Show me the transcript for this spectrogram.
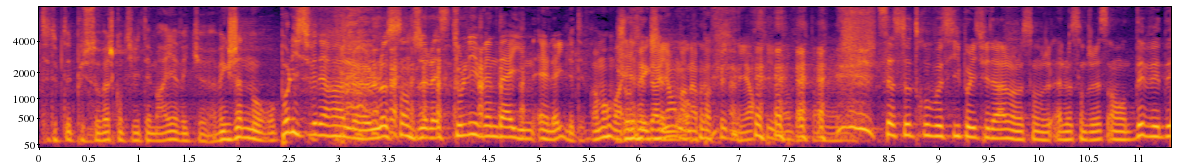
C'était peut-être plus sauvage quand il était marié avec, euh, avec Jeanne Moreau. Police fédérale, Los Angeles, To Live and Die in LA. Il était vraiment marié José avec Jeanne Dayan n'en a Moreau. pas fait de meilleurs films. hein, Ça se trouve aussi, Police fédérale à Los, Ange- à Los Angeles, en DVD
